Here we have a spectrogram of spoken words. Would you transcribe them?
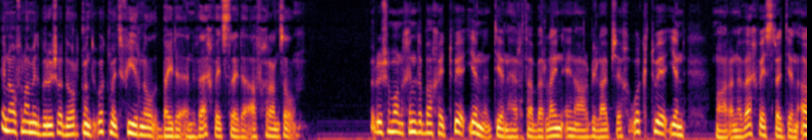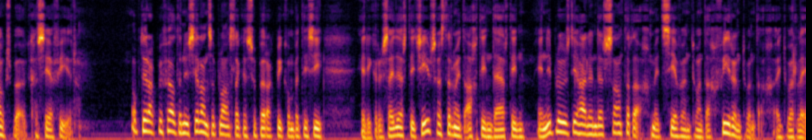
en Hoffenheim met Borussia Dortmund ook met 4-0 beide in wegwedstryde afgeronsel. Borussia Mönchengladbach het 2-1 teen Hertha Berlin en RB Leipzig ook 2-1 maar in 'n wegwedstryd teen Augsburg geseëvier. Op die rugbyveld in die Nieu-Seelandse plaaslike Super Rugby kompetisie het die Crusaders die Chiefs gister met 18-13 en die Blues die Highlanders Saterdag met 27-24 uitoorlê.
